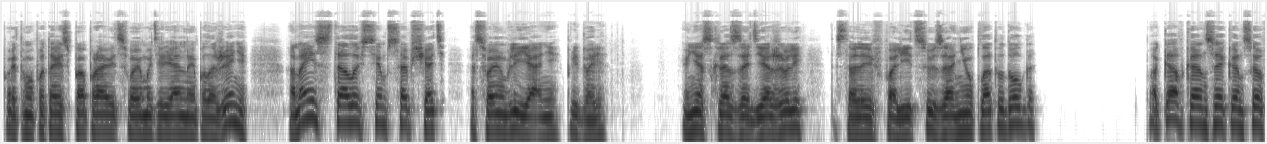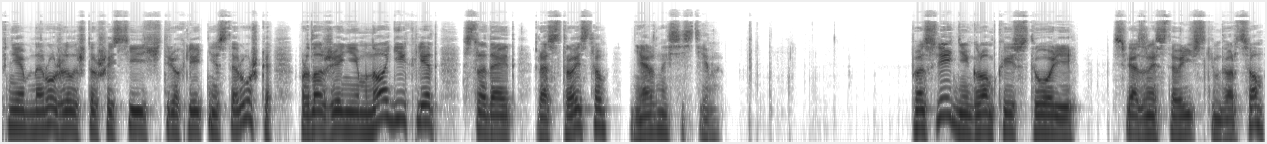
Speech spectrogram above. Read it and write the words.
поэтому, пытаясь поправить свое материальное положение, она и стала всем сообщать о своем влиянии при дворе. Ее несколько раз задерживали, доставляли в полицию за неуплату долга. Пока в конце концов не обнаружилось, что 64-летняя старушка в продолжении многих лет страдает расстройством нервной системы. Последней громкой историей связанный с Таврическим дворцом,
